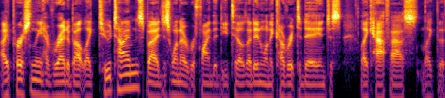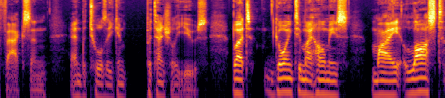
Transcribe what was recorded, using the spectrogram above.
I personally have read about like two times, but I just want to refine the details. I didn't want to cover it today and just like half-ass like the facts and and the tools that you can potentially use. But going to my homies, my lost,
